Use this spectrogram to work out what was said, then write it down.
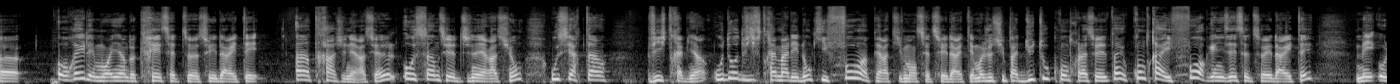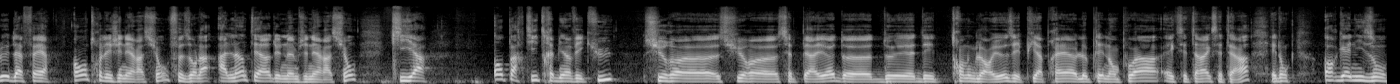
euh, auraient les moyens de créer cette euh, solidarité intragénérationnelle au sein de cette génération où certains vivent très bien, ou d'autres vivent très mal. Et donc, il faut impérativement cette solidarité. Moi, je ne suis pas du tout contre la solidarité. Au contraire, il faut organiser cette solidarité. Mais au lieu de la faire entre les générations, faisons-la à l'intérieur d'une même génération qui a en partie très bien vécu sur, euh, sur euh, cette période euh, de, des 30 glorieuses et puis après le plein emploi, etc., etc. Et donc, organisons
